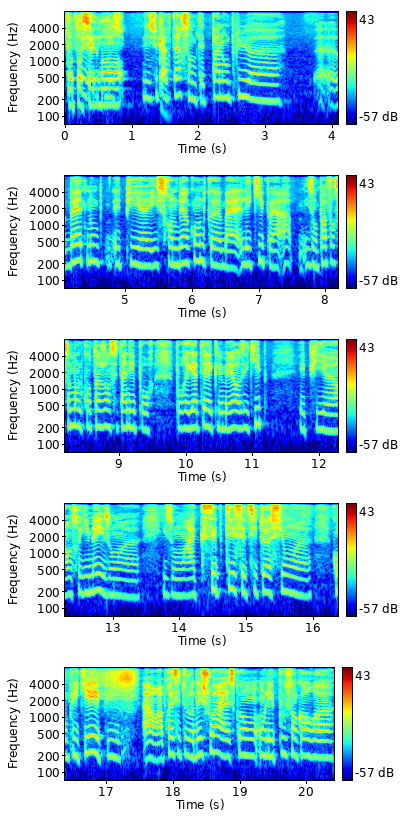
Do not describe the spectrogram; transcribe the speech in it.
Potentiellement Les, les- les supporters sont peut-être pas non plus euh, euh, bêtes, non et puis euh, ils se rendent bien compte que bah, l'équipe, ils n'ont pas forcément le contingent cette année pour, pour régater avec les meilleures équipes. Et puis, euh, entre guillemets, ils ont, euh, ils ont accepté cette situation euh, compliquée. Et puis, alors après, c'est toujours des choix. Est-ce qu'on on les pousse encore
